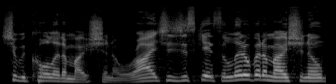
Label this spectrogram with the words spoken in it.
should we call it emotional, right? She just gets a little bit emotional.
